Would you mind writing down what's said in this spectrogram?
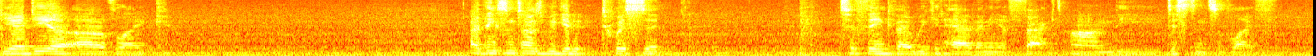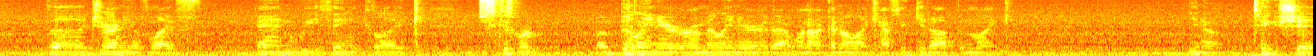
the idea of like, I think sometimes we get it twisted to think that we could have any effect on the distance of life, the journey of life, and we think like just because we're a billionaire or a millionaire that we're not gonna like have to get up and like you know take a shit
